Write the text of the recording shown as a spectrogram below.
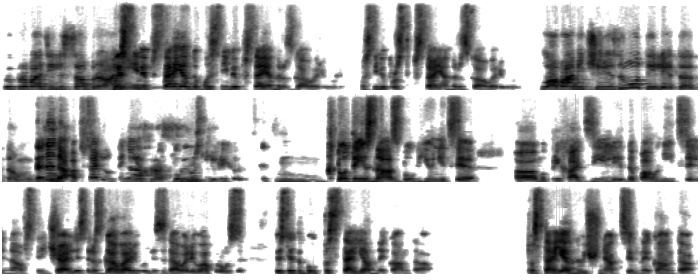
Вы проводили собрания? Мы с ними постоянно, мы с ними постоянно разговаривали. Мы с ними просто постоянно разговаривали словами через рот или это там... Да-да-да, абсолютно. Нет, рассылки. Кто-то из нас был в юните, а, мы приходили дополнительно, встречались, разговаривали, задавали вопросы. То есть это был постоянный контакт. Постоянный, очень активный контакт.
